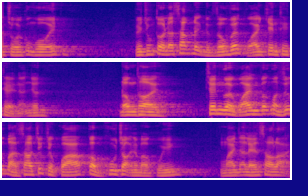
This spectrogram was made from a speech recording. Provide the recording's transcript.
có chối cũng vô ích. Vì chúng tôi đã xác định được dấu vết của anh trên thi thể nạn nhân. Đồng thời Trên người của anh vẫn còn giữ bản sao chiếc chìa khóa Cổng khu trọ nhà bà Quý Mà anh đã lén sao lại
